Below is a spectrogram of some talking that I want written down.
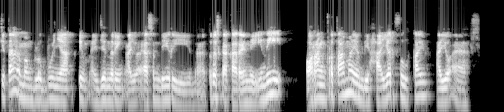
kita memang belum punya tim engineering iOS sendiri. Nah, terus Kakak Reni ini orang pertama yang di hire full time iOS.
